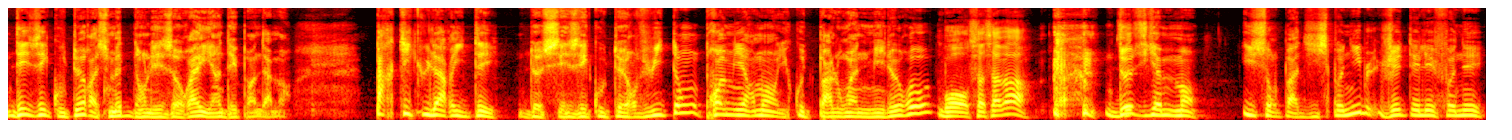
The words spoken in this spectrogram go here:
des écouteurs à se mettre dans les oreilles indépendamment. Particularité de ces écouteurs Vuitton, premièrement, ils coûtent pas loin de 1000 euros. Bon, ça, ça va. Deuxièmement, ils sont pas disponibles. J'ai téléphoné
